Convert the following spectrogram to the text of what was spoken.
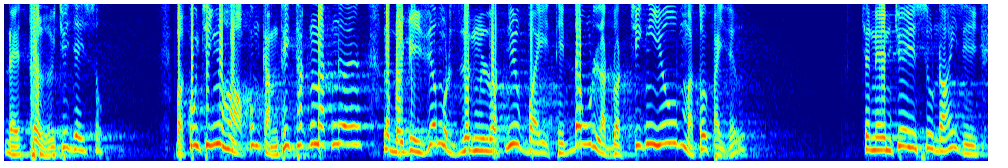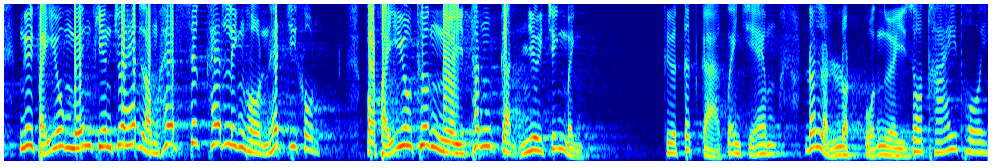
để thử Chúa Giêsu. Và cũng chính họ cũng cảm thấy thắc mắc nữa là bởi vì giữa một rừng luật như vậy thì đâu là luật chính yếu mà tôi phải giữ. Cho nên Chúa Giêsu nói gì? Ngươi phải yêu mến Thiên Chúa hết lòng, hết sức, hết linh hồn, hết trí khôn và phải yêu thương người thân cận như chính mình. Thưa tất cả các anh chị em, đó là luật của người Do Thái thôi.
